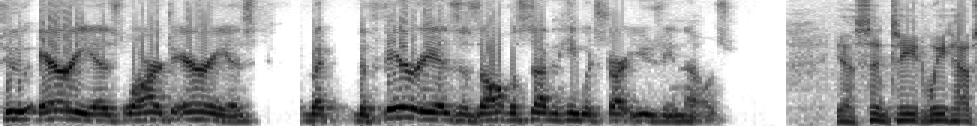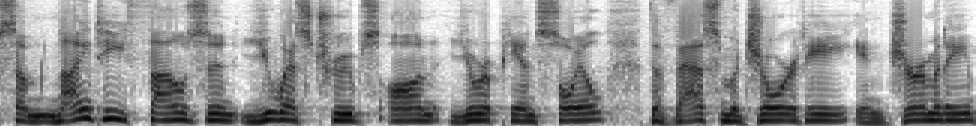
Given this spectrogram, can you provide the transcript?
to areas, large areas. But the fear is, is all of a sudden he would start using those. Yes, indeed. We have some 90,000 U.S. troops on European soil, the vast majority in Germany.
